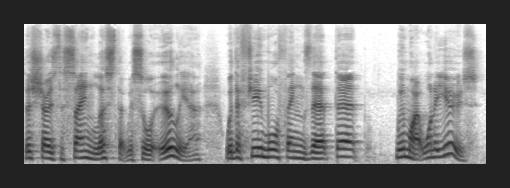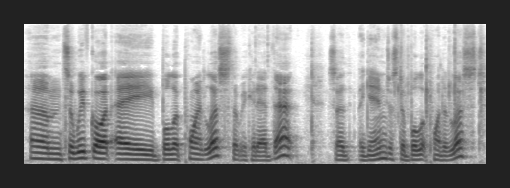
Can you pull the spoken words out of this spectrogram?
this shows the same list that we saw earlier with a few more things that, that we might want to use. Um, so we've got a bullet point list that we could add that. So again, just a bullet pointed list.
